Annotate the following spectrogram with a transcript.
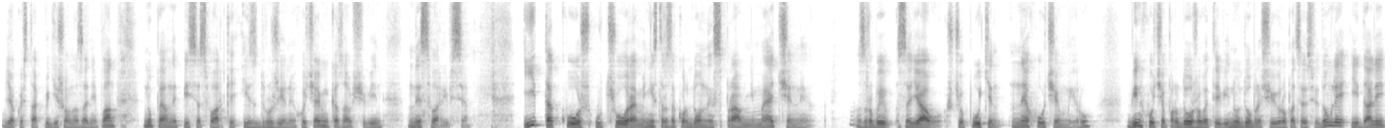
якось так відійшов на задній план, ну, певне, після сварки із дружиною, хоча він казав, що він не сварився. І також учора міністр закордонних справ Німеччини зробив заяву, що Путін не хоче миру, він хоче продовжувати війну. Добре, що Європа це усвідомлює. І далі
